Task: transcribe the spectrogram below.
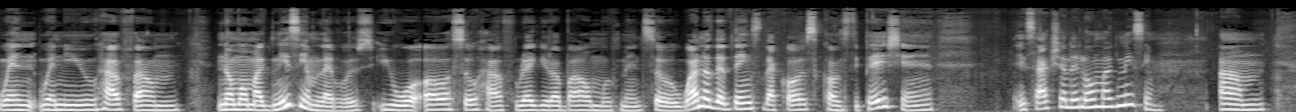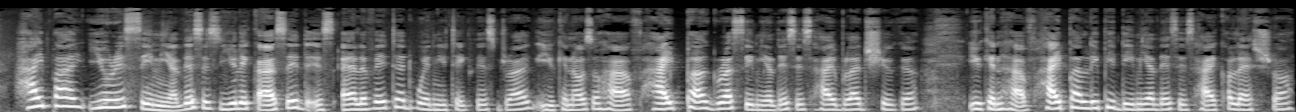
when when you have um, normal magnesium levels, you will also have regular bowel movement. So one of the things that cause constipation is actually low magnesium. Um, hyperuricemia. This is uric acid is elevated when you take this drug. You can also have hyperglycemia. This is high blood sugar. You can have hyperlipidemia. This is high cholesterol.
